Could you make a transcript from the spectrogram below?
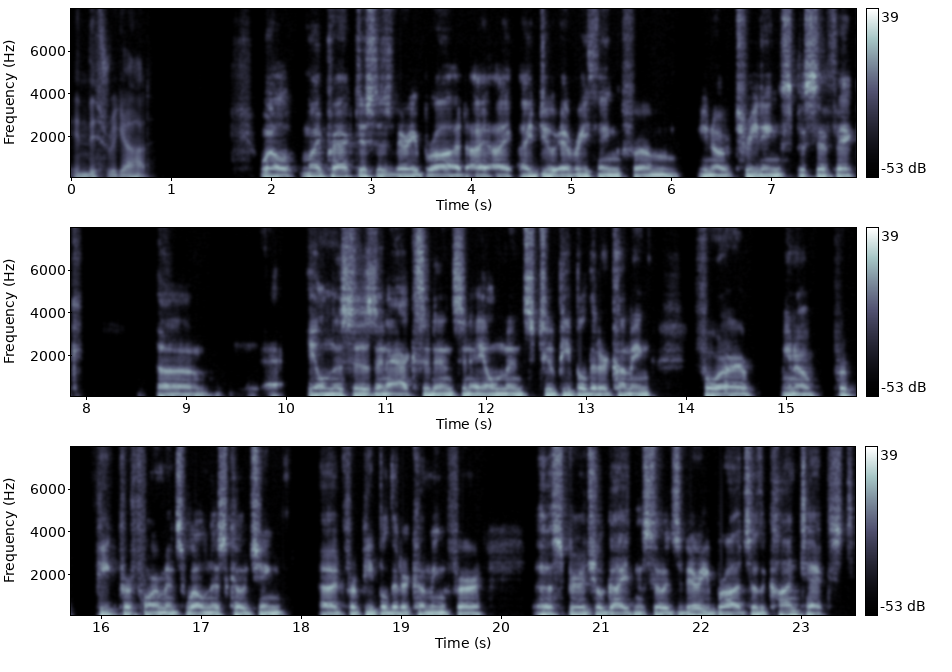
in this regard? Well, my practice is very broad. I, I, I do everything from you know treating specific um, illnesses and accidents and ailments to people that are coming for you know per, peak performance wellness coaching uh, for people that are coming for uh, spiritual guidance. So it's very broad. So the context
